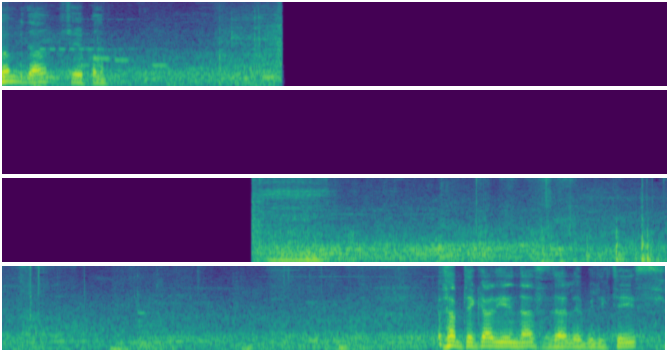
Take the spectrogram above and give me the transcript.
Dön bir daha şey yapalım. Efendim tekrar yeniden sizlerle birlikteyiz.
